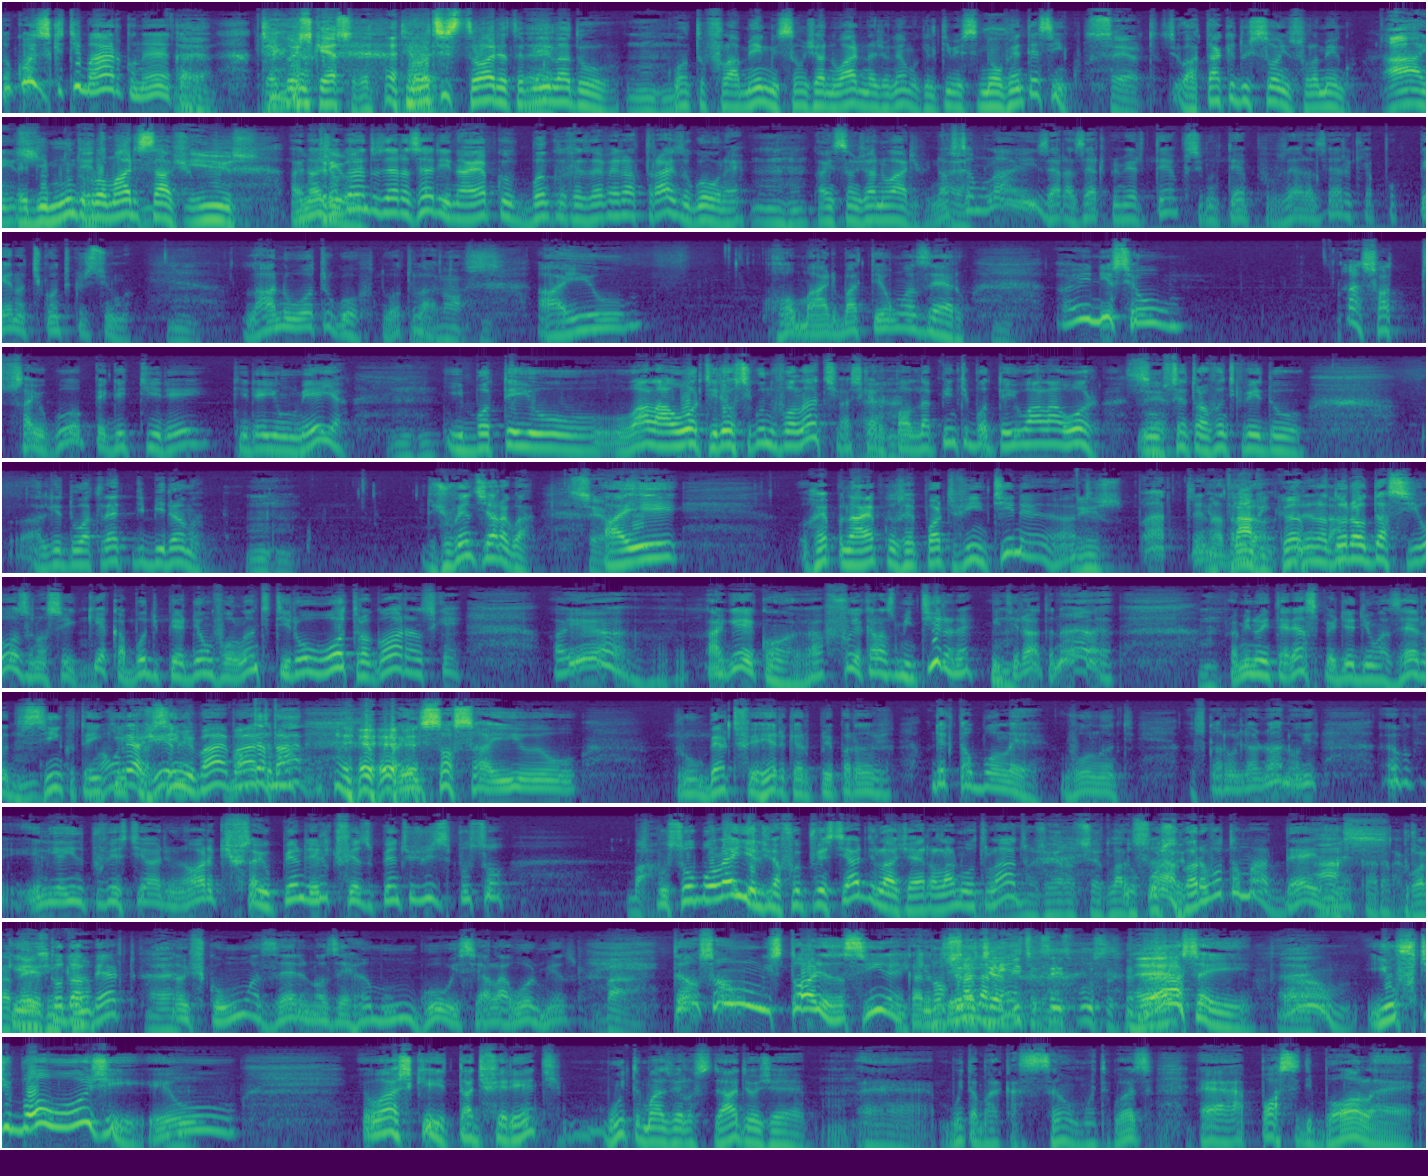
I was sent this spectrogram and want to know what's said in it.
são coisas que te marcam, né, cara? Você não esquece, né? Tem outra história também lá do. Contra o Flamengo em São Januário, nós jogamos aquele time esse 95. certo. O ataque dos sonhos, Flamengo. Ah, isso. Edmundo, Ed- Romário e Sávio. Isso. Aí nós Trio, jogando 0x0 e na época o banco de reserva era atrás do gol, né? Uhum. Lá em São Januário. E É. nós estamos lá, 0x0 primeiro tempo, segundo tempo 0x0, daqui a pouco pênalti contra o Criciúma. Hum. Lá no outro gol, do outro lado. Nossa. Aí o Romário bateu 1 a 0 Aí nisso eu. Ah, só saiu o gol, peguei, tirei, tirei um meia e botei o, o Alaor, tirei o segundo volante, acho que era o Paulo da Pinta, e botei o Alaor, um Certo. centroavante que veio do ali do Atlético de Birama. Do Juventus de Araguá. Certo. Aí, na época os repórteres vinham em ti, né? Ah, Isso. ah, treinador, Entrava em campo, treinador tá. audacioso, não sei o quê, acabou de perder um volante, tirou o outro agora, não sei o quê. Aí larguei com. Já fui aquelas mentiras, né? Hum. Mentirada. Não, é, pra mim não interessa perder de 1 a 0 ou de 5, tem Vamos que ir pra reagir, cima né? vai, vai. tentar, né? Aí ele só saiu eu, pro Humberto Ferreira, que era o preparador. Onde é que tá o bolé, o volante? Os caras olharam, ah, não eu- Ele ia indo pro vestiário. Na hora que saiu o pênalti, ele que fez o pênalti, o juiz expulsou. Bah. Expulsou o Bolé e ele já foi pro vestiário de lá, já era lá no outro lado. Não, já era ser do lado Eu do ah, agora eu vou tomar 10, né, Nossa, cara? Porque 10 em todo campo. aberto. É. Não, e ficou 1 a 0 e nós erramos um gol, esse Alaor mesmo. Bah. Então são histórias assim, né, cara? que não Tem- Você não sai tinha visto que você expulso? É. Nossa aí. Não. E o futebol hoje, eu, eu acho que está diferente, muito mais velocidade, hoje é, é muita marcação, muita coisa. É a posse de bola, é,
